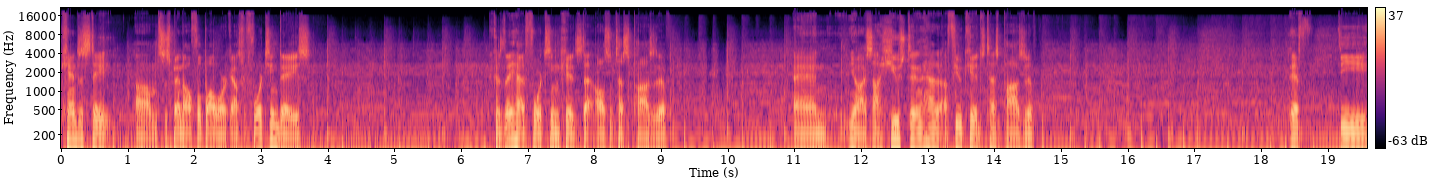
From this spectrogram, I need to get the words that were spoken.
Kansas State um, suspend all football workouts for 14 days because they had 14 kids that also tested positive. And, you know, I saw Houston had a few kids test positive. If the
